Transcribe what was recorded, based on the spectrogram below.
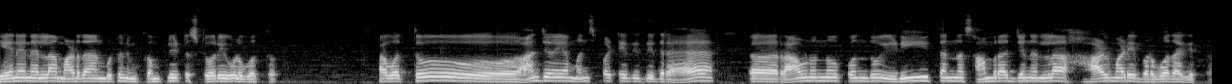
ಏನೇನೆಲ್ಲ ಮಾಡ್ದ ಅಂದ್ಬಿಟ್ಟು ನಿಮ್ಗೆ ಕಂಪ್ಲೀಟ್ ಸ್ಟೋರಿಗಳು ಗೊತ್ತು. ಅವತ್ತು ಆಂಜನೇಯ ಮನ್ಸ್ಪಟ್ಟಿದ್ದಿದ್ರೆ ಆ, ರಾವಣನ್ನು ಕೊಂದು ಇಡೀ ತನ್ನ ಸಾಮ್ರಾಜ್ಯನೆಲ್ಲ ಹಾಳು ಮಾಡಿ ಬರ್ಬೋದಾಗಿತ್ತು.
